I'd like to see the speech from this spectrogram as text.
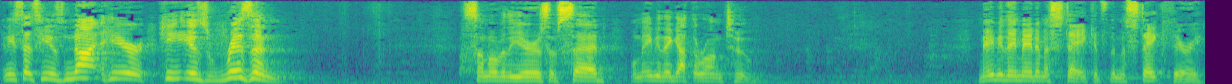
and he says, He is not here, He is risen. Some over the years have said, well, maybe they got the wrong tomb. Maybe they made a mistake. It's the mistake theory.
